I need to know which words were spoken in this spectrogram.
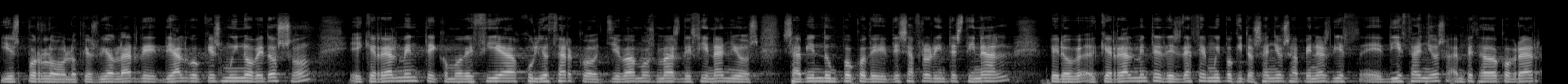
y es por lo, que os voy a hablar de, algo que es muy novedoso, y que realmente, como decía Julio Zarco, llevamos más de 100 años sabiendo un poco de, esa flora intestinal, pero eh, que realmente desde hace muy poquitos años, apenas 10, eh, años, ha empezado a cobrar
